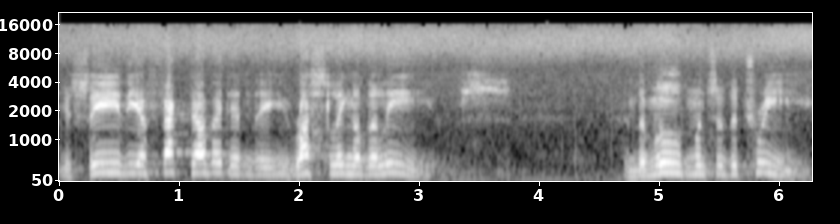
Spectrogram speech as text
You see the effect of it in the rustling of the leaves and the movements of the trees.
